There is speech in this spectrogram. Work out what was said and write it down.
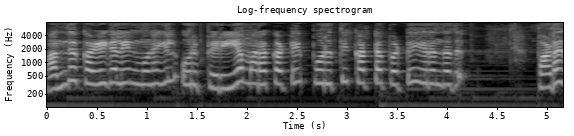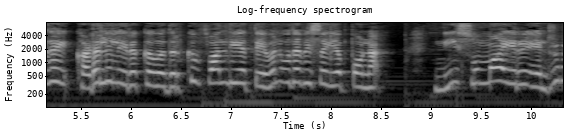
அந்த கழிகளின் முனையில் ஒரு பெரிய மரக்கட்டை பொருத்தி கட்டப்பட்டு இருந்தது. படகை கடலில் இறக்குவதற்கு வந்தியத்தேவன் உதவி செய்ய போனான். நீ சும்மா இரு என்று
